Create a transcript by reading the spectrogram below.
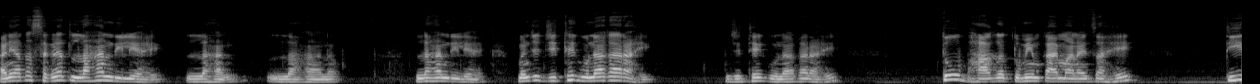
आणि आता सगळ्यात लहान दिली आहे लहान लहान लहान दिली आहे. म्हणजे जिथे गुणाकार आहे जिथे गुणाकार आहे तो भाग तुम्ही काय मानायचा आहे? ती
